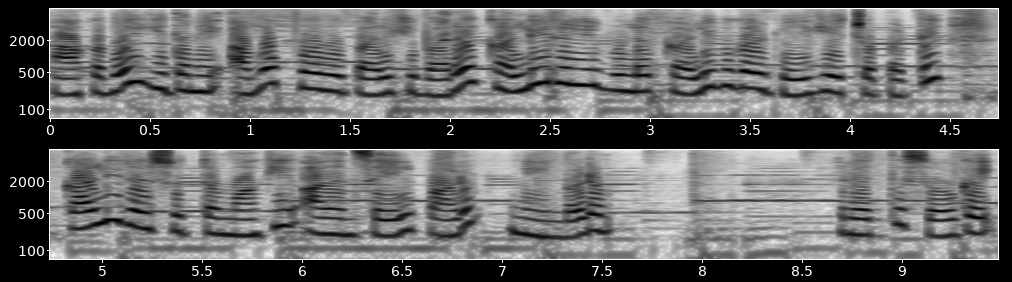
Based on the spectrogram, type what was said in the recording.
ஆகவே இதனை அவ்வப்போது பருகி வர கல்லீரலில் உள்ள கழிவுகள் வெளியேற்றப்பட்டு கல்லீரல் சுத்தமாகி அதன் செயல்பாடும் மேம்படும். இரத்த சோகை.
